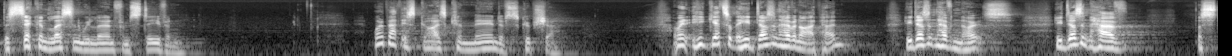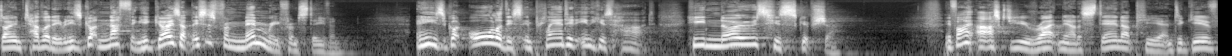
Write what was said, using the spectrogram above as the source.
the second lesson we learned from Stephen. What about this guy's command of Scripture? I mean, he gets up there, he doesn't have an iPad, he doesn't have notes, he doesn't have a stone tablet even. He's got nothing. He goes up. This is from memory from Stephen. And he's got all of this implanted in his heart. He knows his scripture. If I asked you right now to stand up here and to give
